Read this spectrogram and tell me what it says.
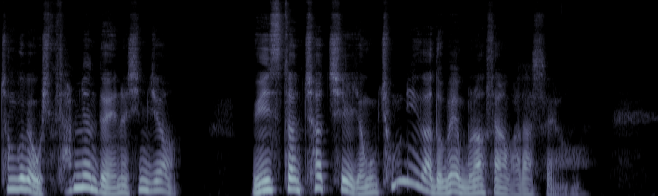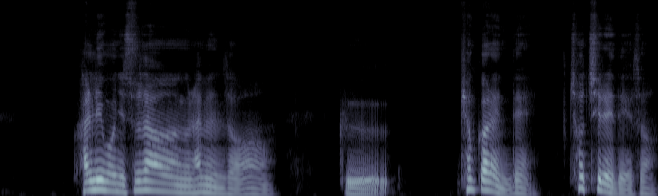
1953년도에는 심지어 윈스턴 처칠 영국 총리가 노벨 문학상을 받았어요. 칼리본이 수상을 하면서 그 평가를 했는데 처칠에 대해서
